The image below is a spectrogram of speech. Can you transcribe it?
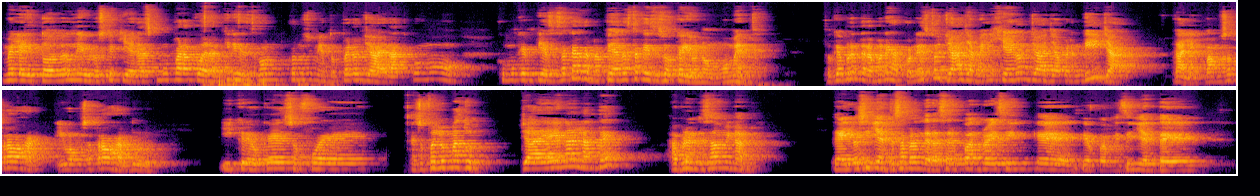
me leí todos los libros que quieras como para poder adquirir ese conocimiento, pero ya era como, como que empiezas a cargar una piedra hasta que dices, ok, o no, un momento, tengo que aprender a manejar con esto, ya, ya me eligieron, ya, ya aprendí, ya, dale, vamos a trabajar y vamos a trabajar duro. Y creo que eso fue, eso fue lo más duro ya de ahí en adelante aprendes a dominarlo. De ahí lo siguiente es aprender a hacer fundraising, que, que fue mi siguiente,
